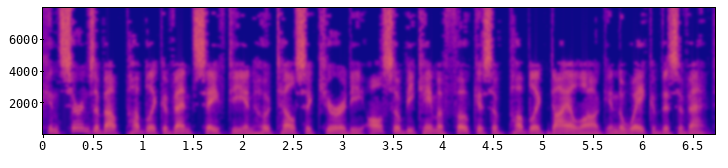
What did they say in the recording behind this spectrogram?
Concerns about public event safety and hotel security also became a focus of public dialogue in the wake of this event.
